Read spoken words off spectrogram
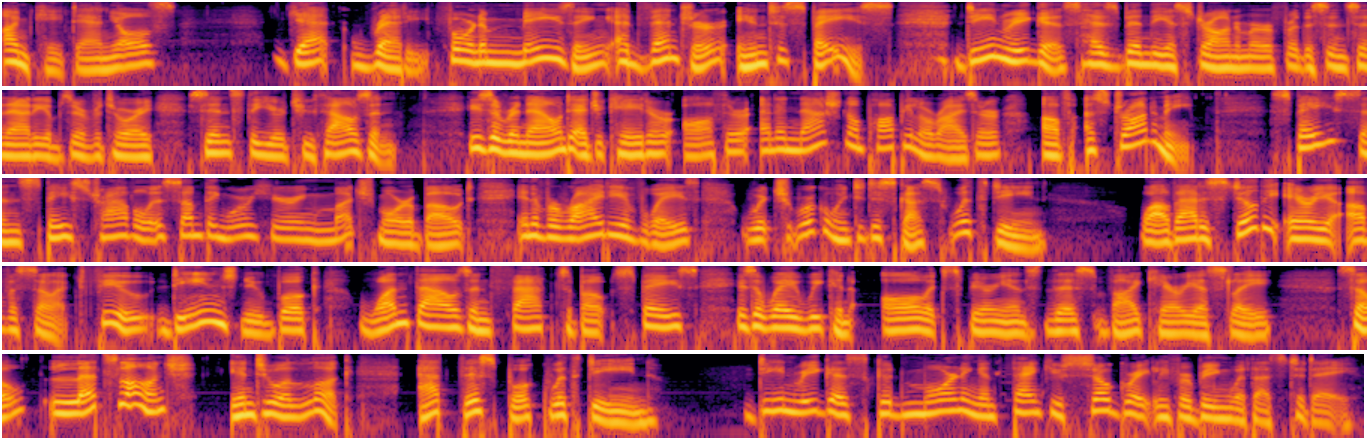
I'm Kate Daniels. Get ready for an amazing adventure into space. Dean Regas has been the astronomer for the Cincinnati Observatory since the year 2000. He's a renowned educator, author, and a national popularizer of astronomy. Space and space travel is something we're hearing much more about in a variety of ways, which we're going to discuss with Dean. While that is still the area of a select few, Dean's new book, 1000 Facts About Space, is a way we can all experience this vicariously. So let's launch into a look at this book with Dean. Dean Regas, good morning, and thank you so greatly for being with us today.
